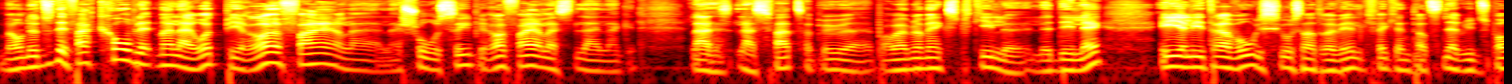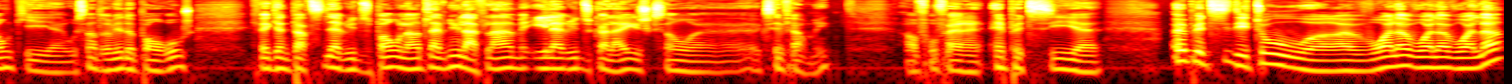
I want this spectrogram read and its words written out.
Mais on a dû défaire complètement la route, puis refaire la, chaussée, puis refaire la- la- la- l'asphalte. ça peut euh, probablement expliquer le, délai. Et il y a les travaux ici au centre-ville qui fait qu'il y a une partie de la rue du Pont qui est euh, au centre-ville de Pont-Rouge, qui fait qu'il y a une partie de la rue du Pont, entre l'avenue La Flamme et la rue du Collège qui sont euh, qui c'est fermé. Alors, il faut faire un, petit, un petit détour. Voilà, voilà, voilà.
